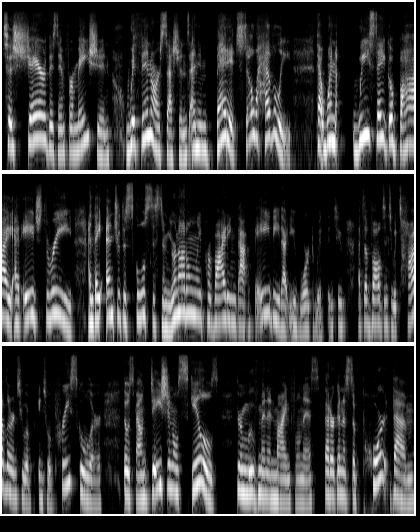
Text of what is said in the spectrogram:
to share this information within our sessions and embed it so heavily that when we say goodbye at age three and they enter the school system you're not only providing that baby that you've worked with into that's evolved into a toddler into a into a preschooler those foundational skills through movement and mindfulness that are going to support them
